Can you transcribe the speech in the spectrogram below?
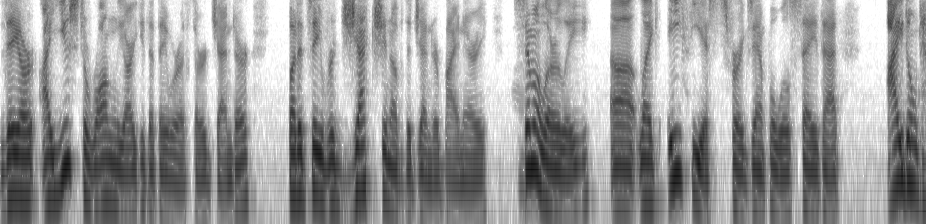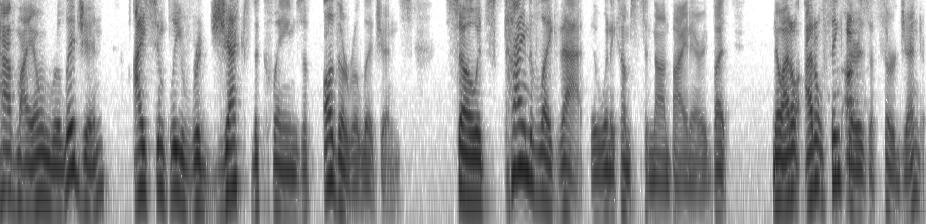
They are, I used to wrongly argue that they were a third gender, but it's a rejection of the gender binary. Similarly, uh, like atheists, for example, will say that I don't have my own religion. I simply reject the claims of other religions. So it's kind of like that when it comes to non-binary. But no, I don't. I don't think there is a third gender.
